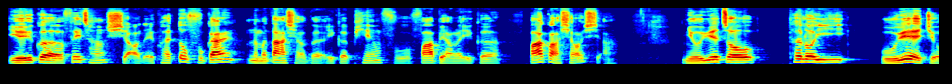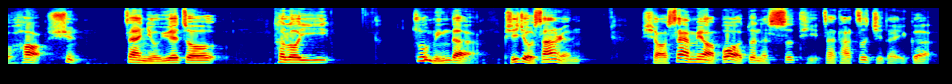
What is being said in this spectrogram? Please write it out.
有一个非常小的一块豆腐干那么大小的一个篇幅，发表了一个八卦消息啊。纽约州特洛伊五月九号讯，在纽约州特洛伊，著名的啤酒商人小塞缪尔·波尔顿的尸体，在他自己的一个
